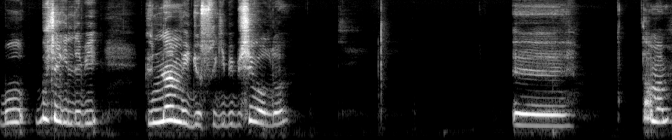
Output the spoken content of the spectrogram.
Bu bu şekilde bir gündem videosu gibi bir şey oldu. Ee, tamam.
